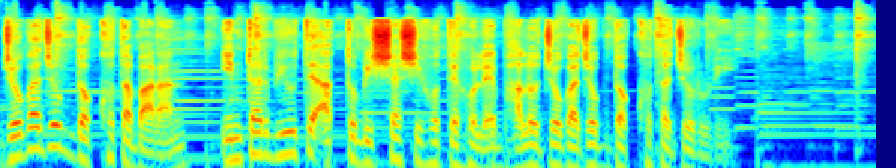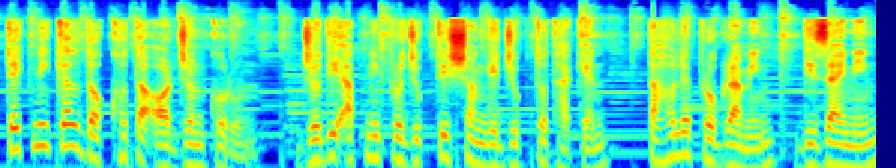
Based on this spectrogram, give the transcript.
যোগাযোগ দক্ষতা বাড়ান, ইন্টারভিউতে আত্মবিশ্বাসী হতে হলে ভালো যোগাযোগ দক্ষতা জরুরি। টেকনিক্যাল দক্ষতা অর্জন করুন, যদি আপনি প্রযুক্তির সঙ্গে যুক্ত থাকেন, তাহলে প্রোগ্রামিং, ডিজাইনিং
